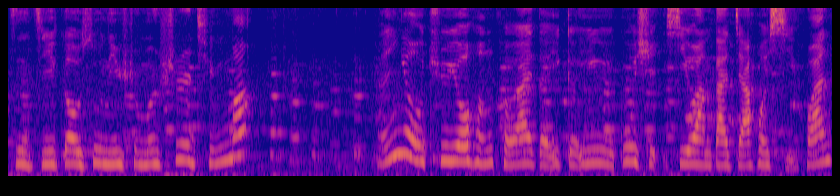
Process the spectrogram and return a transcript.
字机告诉你什么事情吗？很有趣又很可爱的一个英语故事，希望大家会喜欢。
